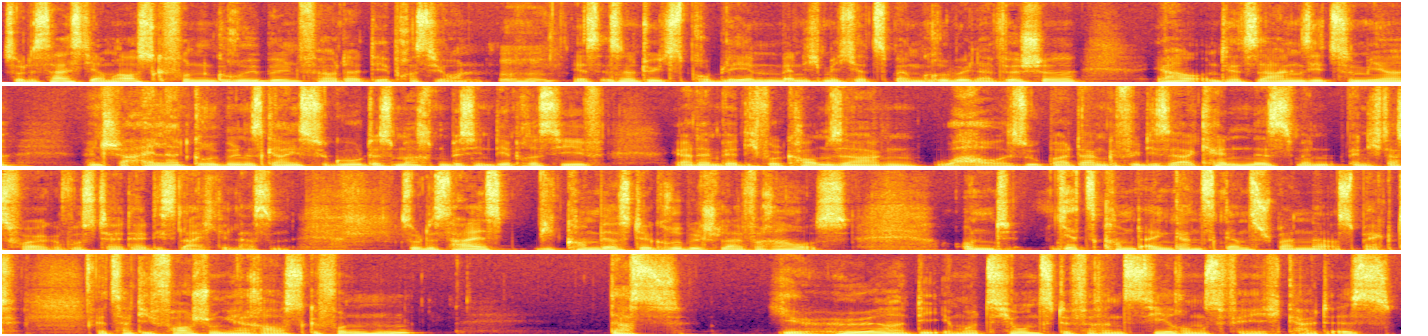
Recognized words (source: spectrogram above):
So, das heißt, die haben herausgefunden, Grübeln fördert Depressionen. Mhm. Jetzt ist natürlich das Problem, wenn ich mich jetzt beim Grübeln erwische, ja, und jetzt sagen sie zu mir, Mensch, der Eilert Grübeln ist gar nicht so gut, das macht ein bisschen depressiv, ja, dann werde ich wohl kaum sagen, wow, super, danke für diese Erkenntnis. Wenn, wenn ich das vorher gewusst hätte, hätte ich es gleich gelassen. So, das heißt, wie kommen wir aus der Grübelschleife raus? Und jetzt kommt ein ganz, ganz spannender Aspekt. Jetzt hat die Forschung herausgefunden, dass je höher die Emotionsdifferenzierungsfähigkeit ist,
